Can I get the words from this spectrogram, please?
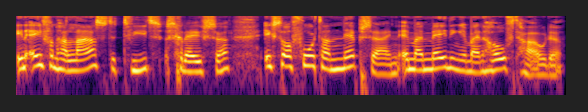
In een van haar laatste tweets schreef ze: Ik zal voortaan nep zijn en mijn mening in mijn hoofd houden.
